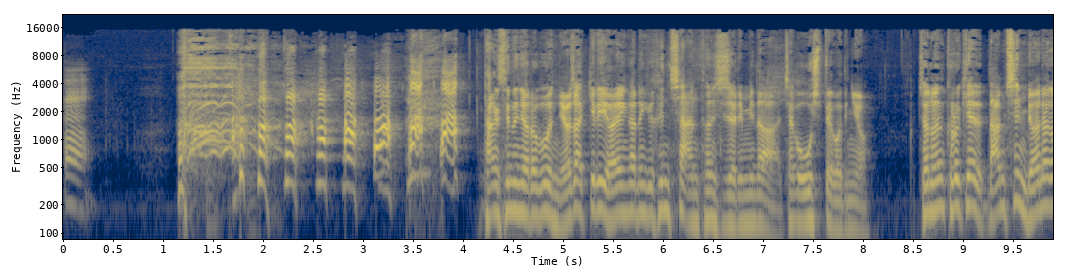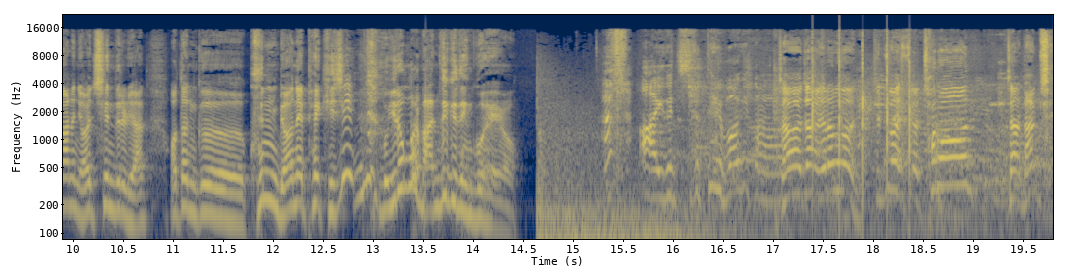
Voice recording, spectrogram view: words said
네. 당신은 여러분, 여자끼리 여행 가는 게 흔치 않던 시절입니다. 제가 50대거든요. 저는 그렇게 남친 면회 가는 여친들을 위한 어떤 그 군 면회 패키지? 뭐 이런 걸 만들게 된 거예요. 아, 이거 진짜 대박이다. 자, 자, 여러분, 집중하시죠. 철원. 자, 남친.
